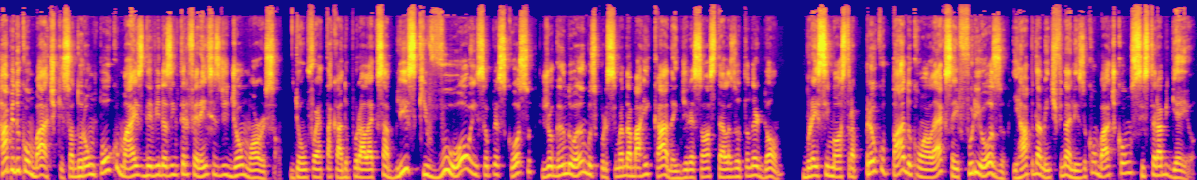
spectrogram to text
Rápido combate que só durou um pouco mais devido às interferências de John Morrison. John foi atacado por Alexa Bliss, que voou em seu pescoço, jogando ambos por cima da barricada em direção às telas do Thunderdome. Bray se mostra preocupado com Alexa e furioso, e rapidamente finaliza o combate com Sister Abigail.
